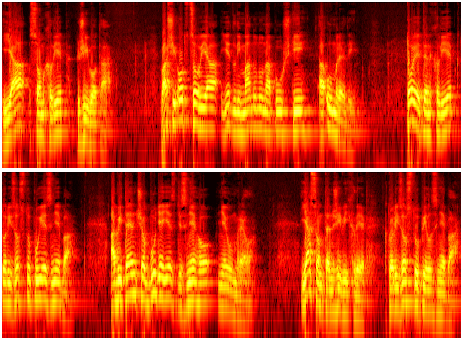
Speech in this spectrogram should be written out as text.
ja som chlieb života. Vaši otcovia jedli manunu na púšti a umreli. To je ten chlieb, ktorý zostupuje z neba, aby ten, čo bude jesť z neho, neumrel. Ja som ten živý chlieb, ktorý zostúpil z neba.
